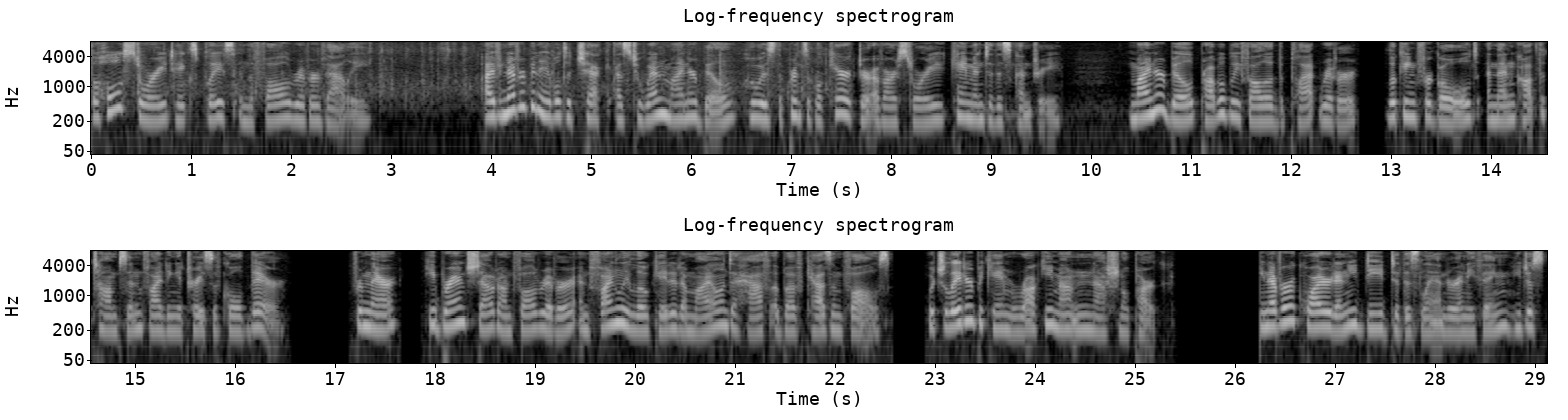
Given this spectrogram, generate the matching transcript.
The whole story takes place in the Fall River Valley. I've never been able to check as to when Miner Bill, who is the principal character of our story, came into this country. Miner Bill probably followed the Platte River, looking for gold, and then caught the Thompson, finding a trace of gold there. From there, he branched out on Fall River and finally located a mile and a half above Chasm Falls, which later became Rocky Mountain National Park. He never acquired any deed to this land or anything, he just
